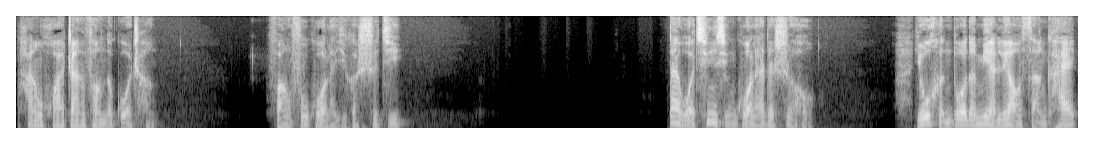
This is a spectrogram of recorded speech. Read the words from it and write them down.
昙花绽放的过程，仿佛过了一个世纪。待我清醒过来的时候，有很多的面料散开，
